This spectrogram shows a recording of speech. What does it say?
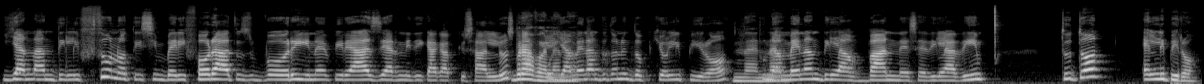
για να αντιληφθούν ότι η συμπεριφορά τους μπορεί να επηρεάζει αρνητικά κάποιους άλλους. Μπράβο, που Ελένα. για μένα τούτο είναι το πιο λυπηρό. Ναι, του ναι. να μην αντιλαμβάνεσαι. Δηλαδή, τούτο ε, λυπηρό.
